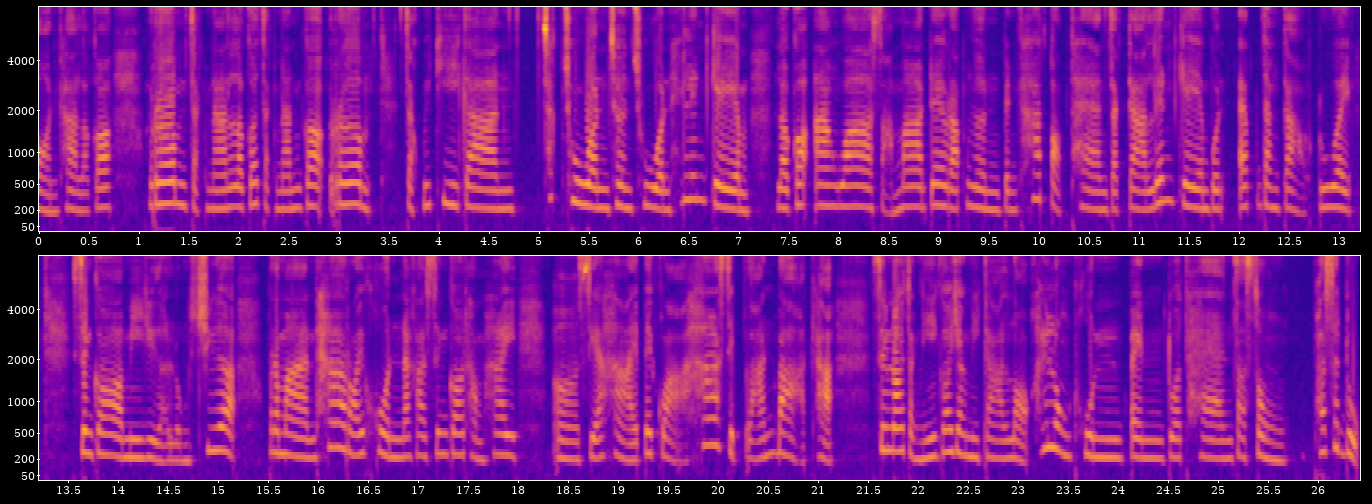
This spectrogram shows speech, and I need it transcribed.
ก่อนค่ะ แล้วก็เริ่มจากนั้นแล้วก็จากนั้นก็เริ่มจากวิธีการ ชักชวน เชิญชวนให้เล่นเกม แล้วก็อ้างว่าสามารถได้รับเงินเป็นค่าตอบแทนจากการเล่นเกมบนแอปดังกล่าวด้วย ซึ่งก็มีเหยื่อหลงเชื่อประมาณ 500 คนนะคะ ซึ่งก็ทำให้เเสียหายไปกว่า 50 ล้านบาทค่ะ ซึ่งนอกจากนี้ก็ยังมีการหลอกให้ลงทุนเป็นตัวแทนจะส่งพัสดุ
